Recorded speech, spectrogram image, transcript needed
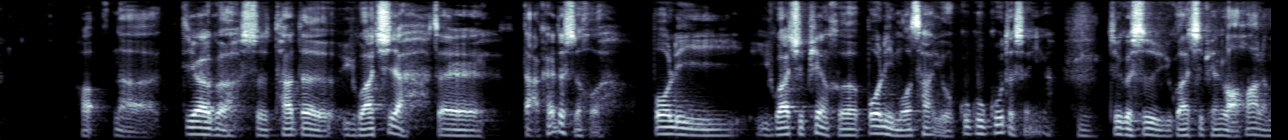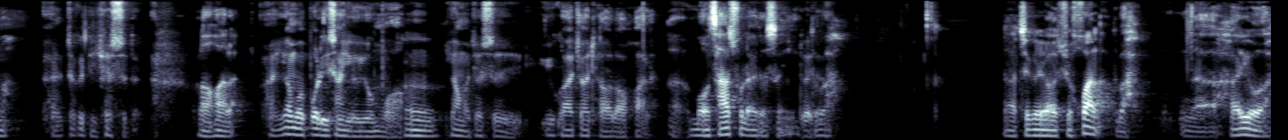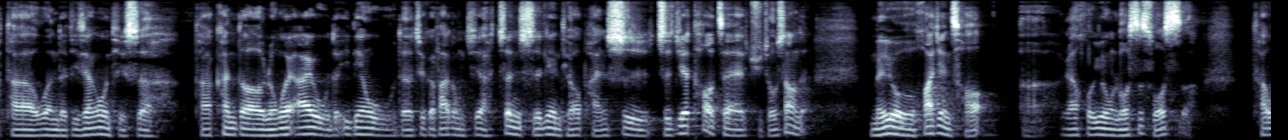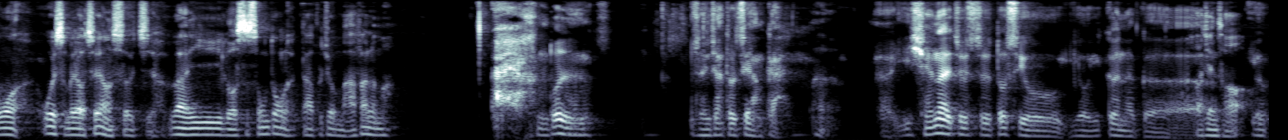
好，那第二个是它的雨刮器啊，在打开的时候啊，玻璃雨刮器片和玻璃摩擦有咕咕咕的声音啊，嗯，这个是雨刮器片老化了吗？呃，这个的确是的。老化了，啊，要么玻璃上有油膜，嗯，要么就是雨刮胶条老化了。呃，摩擦出来的声音，对的吧？那这个要去换了，对吧？那还有啊，他问的第三个问题是啊，他看到荣威 i 五的1.5的这个发动机啊，正时链条盘是直接套在曲轴上的，没有花键槽啊，然后用螺丝锁死。他问为什么要这样设计啊？万一螺丝松动了，那不就麻烦了吗？哎呀，很多人人家都这样干。嗯，呃，以前呢，就是都是有有一个那个花键槽有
